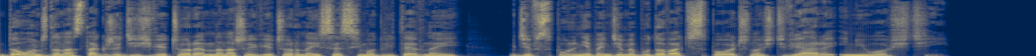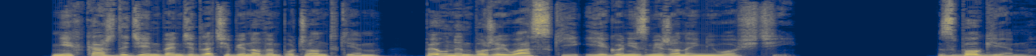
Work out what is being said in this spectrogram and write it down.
Dołącz do nas także dziś wieczorem na naszej wieczornej sesji modlitewnej, gdzie wspólnie będziemy budować społeczność wiary i miłości. Niech każdy dzień będzie dla Ciebie nowym początkiem, pełnym Bożej łaski i Jego niezmierzonej miłości. Z Bogiem!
